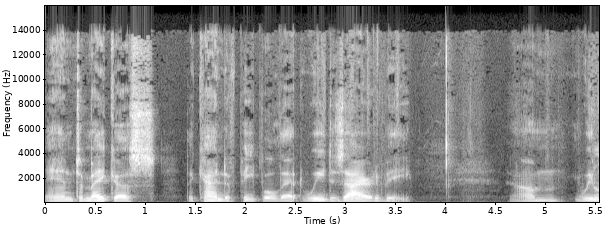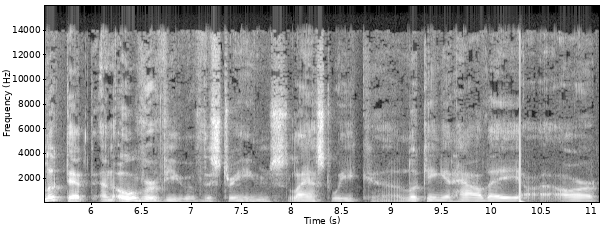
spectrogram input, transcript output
and to make us the kind of people that we desire to be. Um, we looked at an overview of the streams last week, uh, looking at how they are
